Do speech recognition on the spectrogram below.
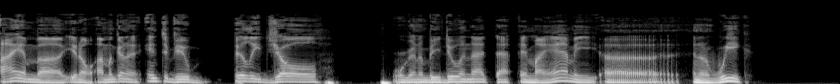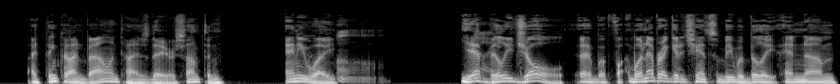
I am, uh, you know, I'm going to interview Billy Joel. We're going to be doing that, that in Miami, uh, in a week. I think on Valentine's Day or something. Anyway. Yeah, Billy Joel. Uh, whenever I get a chance to be with Billy, and um,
